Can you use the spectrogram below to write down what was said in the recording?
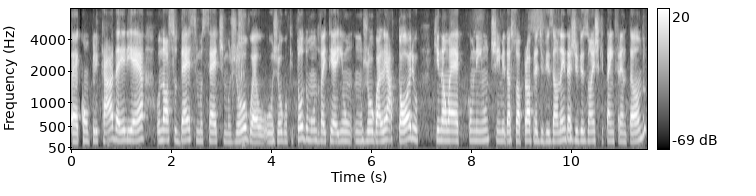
é, complicada. Ele é o nosso 17 jogo, é o, o, jogo que todo mundo vai ter aí um, um, jogo aleatório, que não é com nenhum time da sua própria divisão, nem das divisões que está enfrentando.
